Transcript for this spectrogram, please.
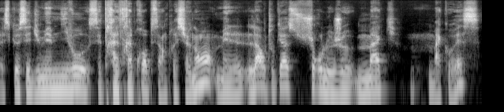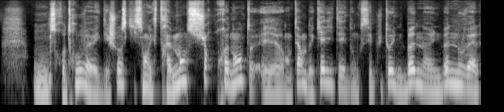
est-ce que c'est du même niveau? C'est très très propre, c'est impressionnant. Mais là, en tout cas, sur le jeu Mac, Mac OS, on se retrouve avec des choses qui sont extrêmement surprenantes en termes de qualité. Donc, c'est plutôt une bonne une bonne nouvelle.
